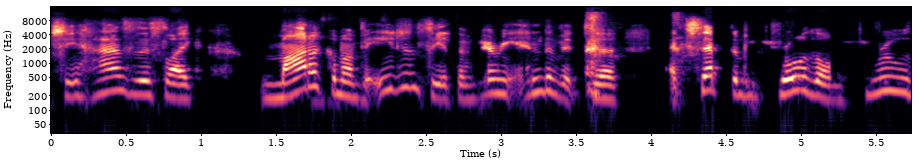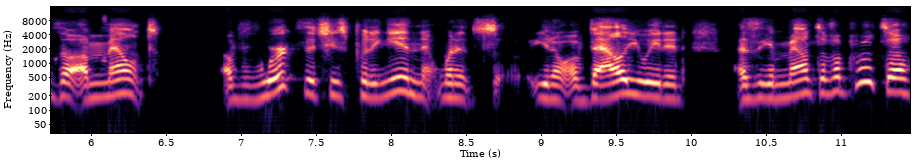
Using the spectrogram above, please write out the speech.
she has this like modicum of agency at the very end of it to accept the betrothal through the amount of work that she's putting in when it's you know evaluated as the amount of a pruta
